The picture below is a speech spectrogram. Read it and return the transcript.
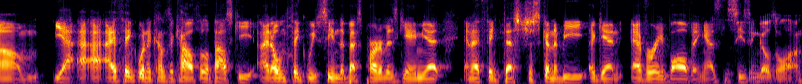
um, yeah, I, I, think when it comes to Kyle Filipowski, I don't think we've seen the best part of his game yet, and I think that's just going to be again ever evolving as the season goes along.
